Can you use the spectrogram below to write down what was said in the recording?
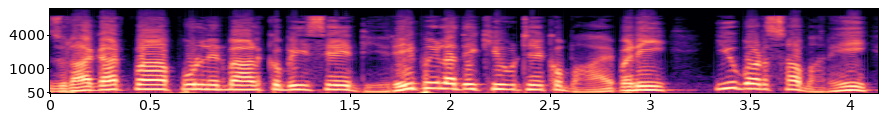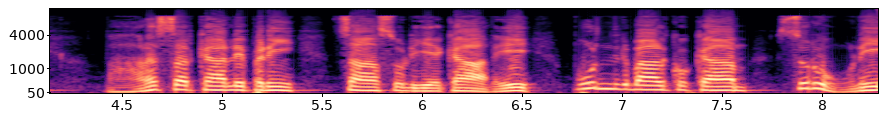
झुलाघाटमा पुल निर्माणको विषय धेरै पहिलादेखि उठेको भए पनि यो वर्ष भने भारत सरकारले पनि चासो लिएकाले पुल निर्माणको काम शुरू हुने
